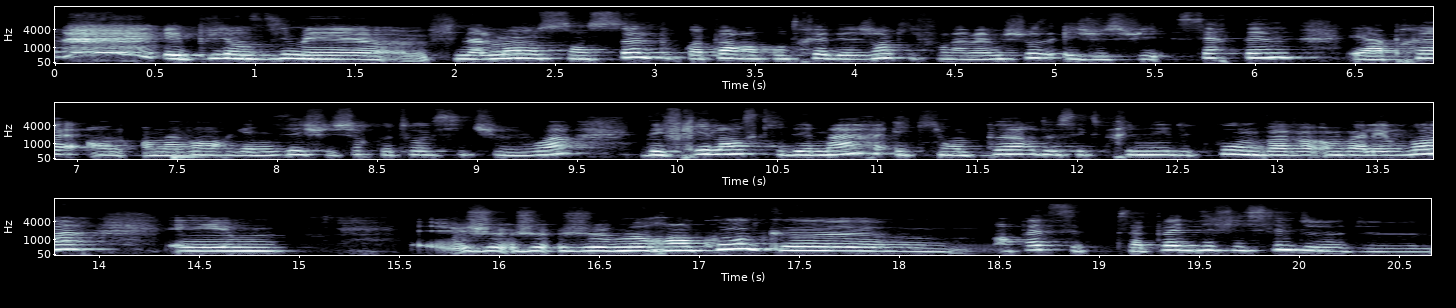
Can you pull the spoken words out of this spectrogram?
Et puis, on se dit, mais euh, finalement, on se sent seul. Pourquoi pas rencontrer des gens qui font la même chose? Et je suis certaine, et après en, en avoir organisé, je suis sûre que toi aussi, tu le vois, des freelances qui démarrent et qui ont peur de s'exprimer. Du coup, on va, on va les voir. Et je, me rends compte que, en fait, ça peut être difficile de,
